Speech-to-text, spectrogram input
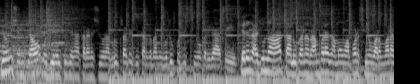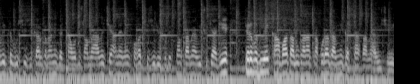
સિંહોની સંખ્યાઓ વધી રહી છે, જેના કારણે સિંહોના ગ્રુપ સાથે શિકાર કરવાની વધુ કોશિશ સિંહો કરી રહ્યા છે. ત્યારે રાજુલા તાલુકાના રામપરા ગામોમાં પણ સિંહો વારંવાર આવી રીતે ઘૂસી શિકાર કરવાની ઘટના વધુ સામે આવે છે અને અનેક વખત સીસીટીવી ફૂટેજ પણ સામે આવી ચૂક્યા છે. ત્યારે વધુ એક ખાંભા તાલુકાના ત્રાકુડા ગામની ઘટના સામે આવી છે.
